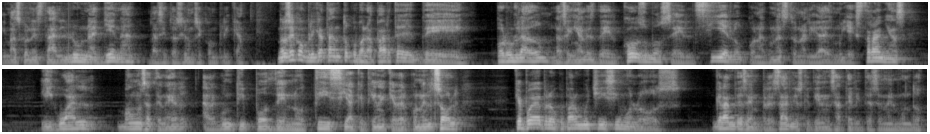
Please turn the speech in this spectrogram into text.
y más con esta luna llena, la situación se complica. No se complica tanto como la parte de, por un lado, las señales del cosmos, el cielo, con algunas tonalidades muy extrañas. Igual vamos a tener algún tipo de noticia que tiene que ver con el sol, que puede preocupar muchísimo los grandes empresarios que tienen satélites en el mundo.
